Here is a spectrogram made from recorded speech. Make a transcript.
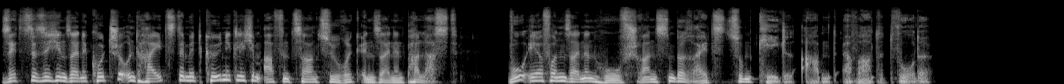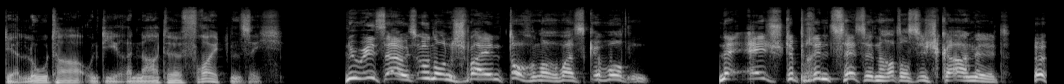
setzte sich in seine Kutsche und heizte mit königlichem Affenzahn zurück in seinen Palast wo er von seinen Hofschranzen bereits zum Kegelabend erwartet wurde. Der Lothar und die Renate freuten sich. Nu ist aus unseren Schwein doch noch was geworden. Ne echte Prinzessin hat er sich geangelt.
